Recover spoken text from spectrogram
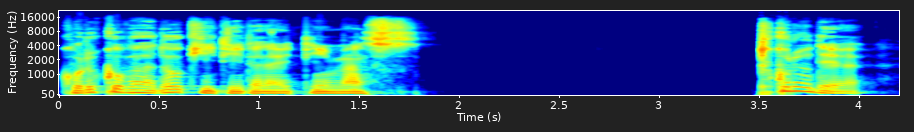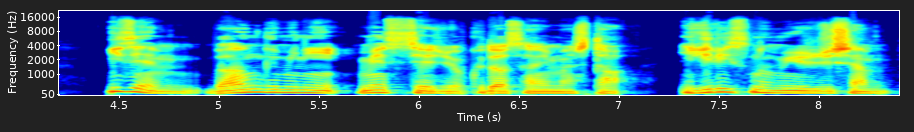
コルコバードを聴いていただいています。ところで以前番組にメッセージをくださいましたイギリスのミュージシャン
